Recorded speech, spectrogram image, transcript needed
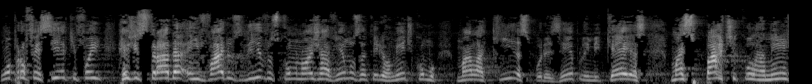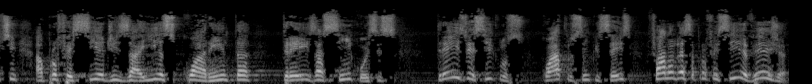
Uma profecia que foi registrada em vários livros, como nós já vimos anteriormente, como Malaquias, por exemplo, e Miqueias, mas particularmente a profecia de Isaías 40, 3 a 5. Esses três versículos, 4, 5 e 6, falam dessa profecia, veja.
